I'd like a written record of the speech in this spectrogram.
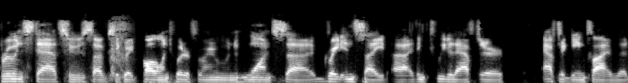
Bruin Stats, who's obviously a great follow on Twitter for anyone who wants, uh, great insight. Uh, I think tweeted after, after game five that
